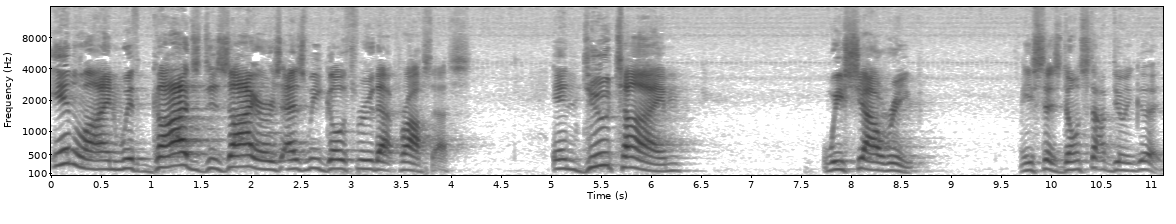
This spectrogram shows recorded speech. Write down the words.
in line with God's desires as we go through that process. In due time, we shall reap. He says, Don't stop doing good.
